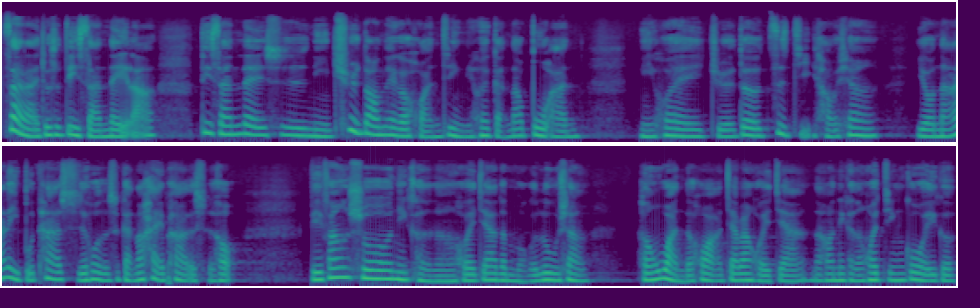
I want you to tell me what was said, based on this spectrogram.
再来就是第三类啦。第三类是你去到那个环境，你会感到不安，你会觉得自己好像有哪里不踏实，或者是感到害怕的时候。比方说，你可能回家的某个路上很晚的话，加班回家，然后你可能会经过一个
